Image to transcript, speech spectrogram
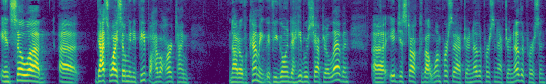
And so um, uh, that's why so many people have a hard time not overcoming. If you go into Hebrews chapter 11, uh, it just talks about one person after another person after another person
